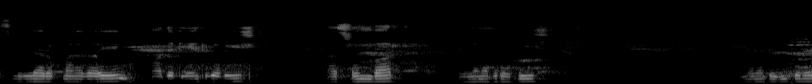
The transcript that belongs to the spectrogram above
বিসমিল্লা রহমান রহিম। আমাদের টিএনটির অফিস আজ সোমবার আমাদের অফিস। আমাদের ভিতরে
